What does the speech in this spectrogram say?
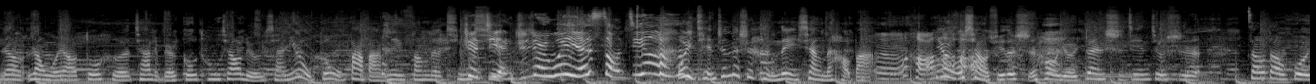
让让我要多和家里边沟通交流一下，因为我跟我爸爸那方的亲戚，这简直就是危言耸听。我以前真的是很内向的，好吧？嗯，好，因为我小学的时候有一段时间就是遭到过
